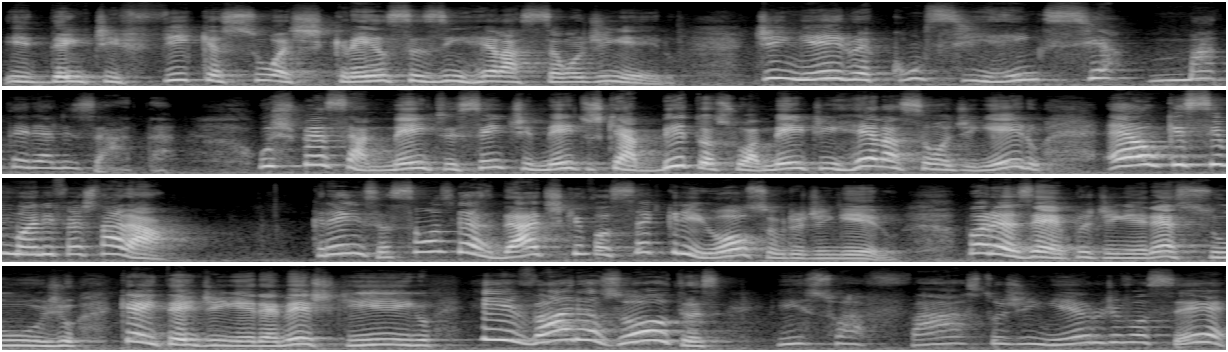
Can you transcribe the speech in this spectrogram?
Identifique as suas crenças em relação ao dinheiro. Dinheiro é consciência materializada. Os pensamentos e sentimentos que habitam a sua mente em relação ao dinheiro é o que se manifestará. Crenças são as verdades que você criou sobre o dinheiro. Por exemplo, dinheiro é sujo, quem tem dinheiro é mesquinho e várias outras. Isso afasta o dinheiro de você.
